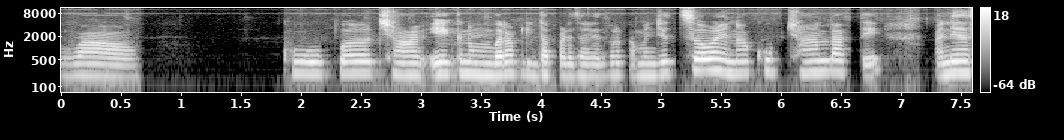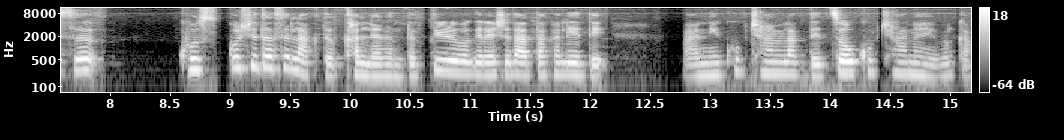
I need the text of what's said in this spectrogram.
वाव. खूप छान. एक नंबर आपले धपाटे झालेत बरं का. म्हणजे चव आहे ना खूप छान लागते. आणि असं खुसखुशीत असे लागतात खाल्ल्यानंतर. तीळ वगैरे असे दाताखाली येते. आणि खूप छान लागते. चव खूप छान आहे बरं का.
